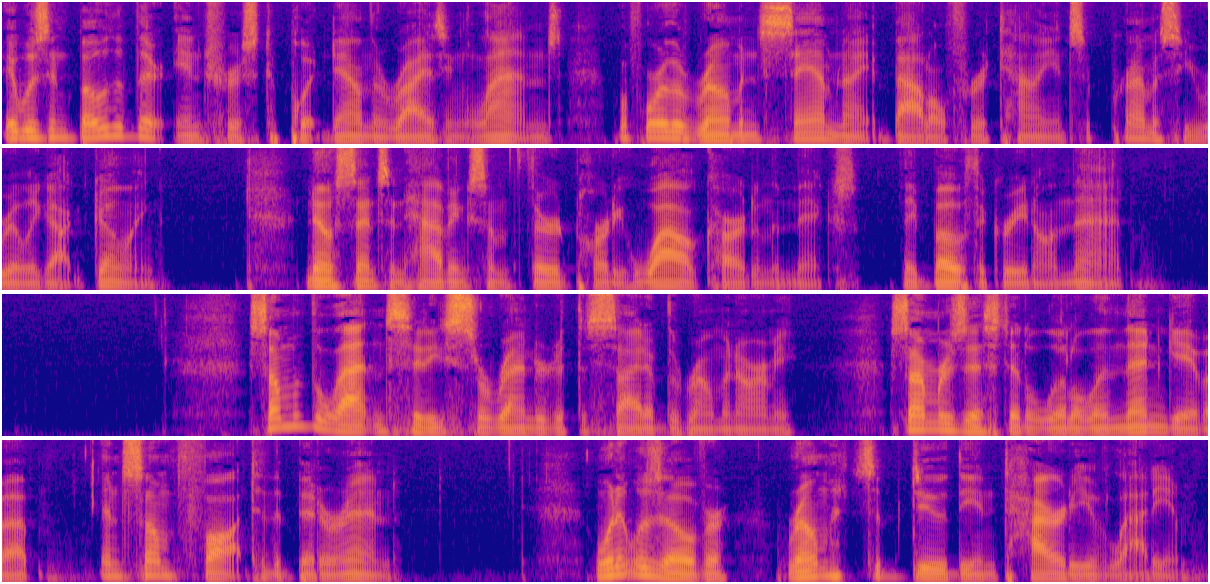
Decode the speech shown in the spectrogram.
It was in both of their interests to put down the rising Latins before the Roman Samnite battle for Italian supremacy really got going. No sense in having some third-party wild card in the mix. They both agreed on that. Some of the Latin cities surrendered at the sight of the Roman army. Some resisted a little and then gave up, and some fought to the bitter end. When it was over, Rome had subdued the entirety of Latium.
